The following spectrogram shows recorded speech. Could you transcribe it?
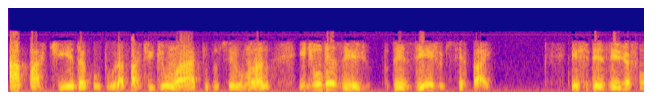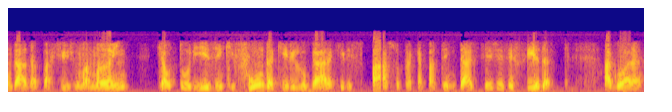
a partir da cultura, a partir de um ato do ser humano e de um desejo, do desejo de ser pai. Esse desejo é fundado a partir de uma mãe que e que funda aquele lugar, aquele espaço para que a paternidade seja exercida. Agora,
